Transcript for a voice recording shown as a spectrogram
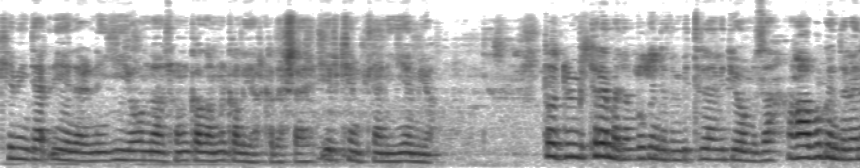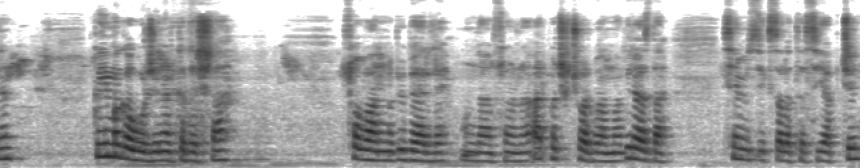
Kemiğin dertli yerlerini yiyor. Ondan sonra kalanını kalıyor arkadaşlar. İri kemiklerini yiyemiyor. Da dün bitiremedim. Bugün dedim bitiren videomuza. Aha bugün de benim kıyma kavuracağım arkadaşlar. Soğanlı, biberli. Ondan sonra arpacık çorbamla biraz da semizlik salatası yapacağım.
